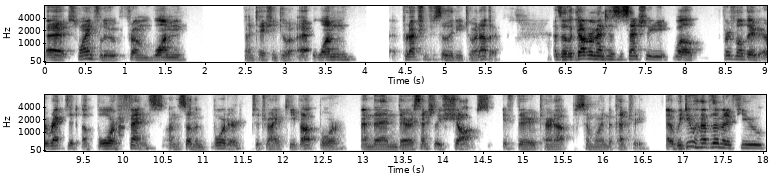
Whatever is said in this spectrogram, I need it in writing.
uh, swine flu from one plantation to a, uh, one production facility to another. And so the government has essentially, well, first of all, they've erected a boar fence on the southern border to try and keep out boar. And then they're essentially shops if they turn up somewhere in the country. Uh, we do have them at a few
